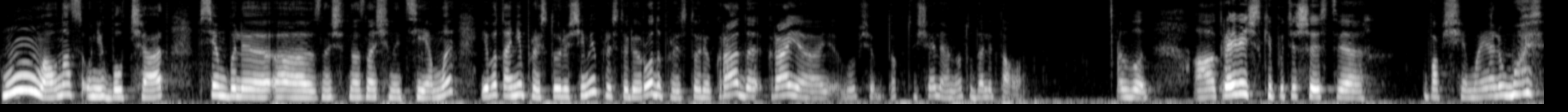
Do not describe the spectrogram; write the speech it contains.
«М, а у нас у них был чат, всем были, э, значит, назначены темы. И вот они про историю семьи, про историю рода, про историю крада, края, в общем, так вот вещали, она туда летала. Вот. А краеведческие путешествия вообще моя любовь.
